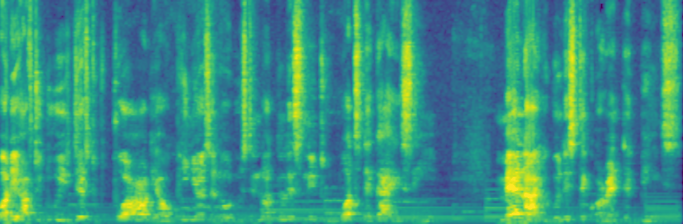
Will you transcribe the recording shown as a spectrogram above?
All they have to do is just to pour out their opinions and all those things, not listening to what the guy is saying. Men are egoistic oriented beings.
